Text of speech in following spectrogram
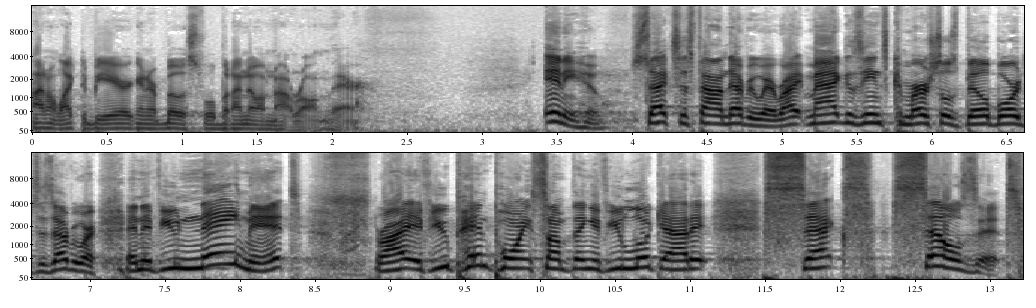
I don't like to be arrogant or boastful, but I know I'm not wrong there. Anywho, sex is found everywhere, right? Magazines, commercials, billboards is everywhere. And if you name it, right, if you pinpoint something, if you look at it, sex sells it.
